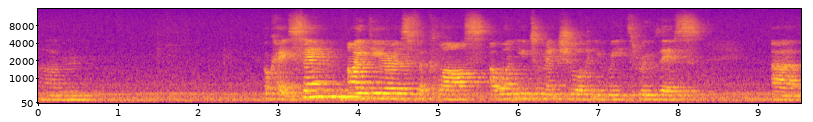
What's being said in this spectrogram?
Um, Okay, same ideas for class. I want you to make sure that you read through this uh,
